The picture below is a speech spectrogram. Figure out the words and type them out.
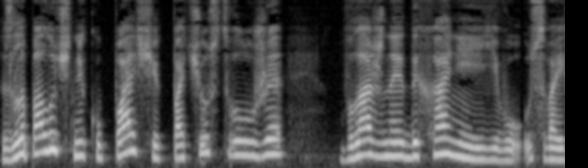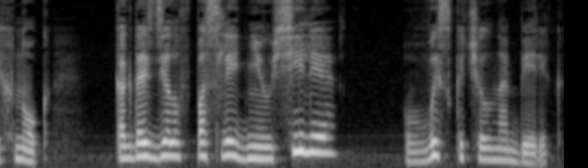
Злополучный купальщик почувствовал уже влажное дыхание его у своих ног, когда, сделав последние усилия, выскочил на берег.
